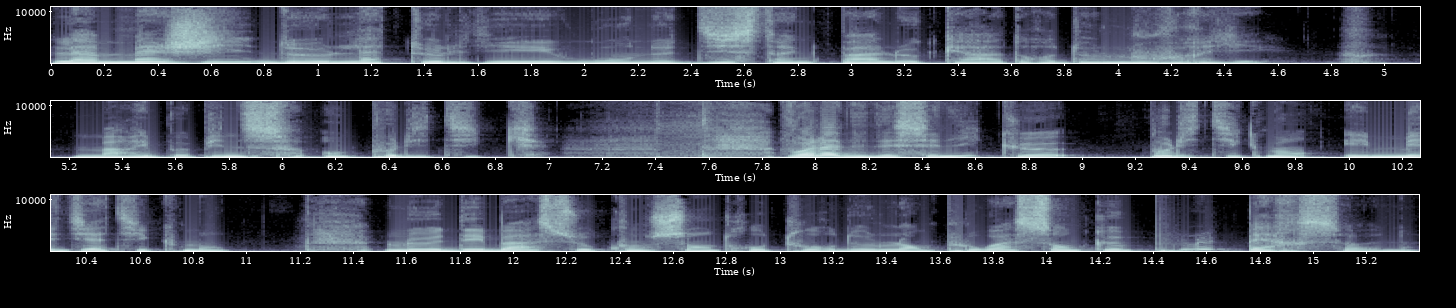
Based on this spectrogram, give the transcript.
la magie de l'atelier où on ne distingue pas le cadre de l'ouvrier. Mary Poppins en politique. Voilà des décennies que, politiquement et médiatiquement, le débat se concentre autour de l'emploi sans que plus personne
